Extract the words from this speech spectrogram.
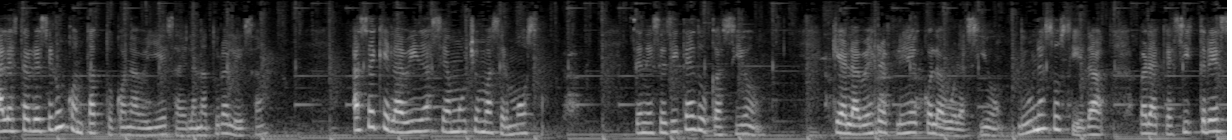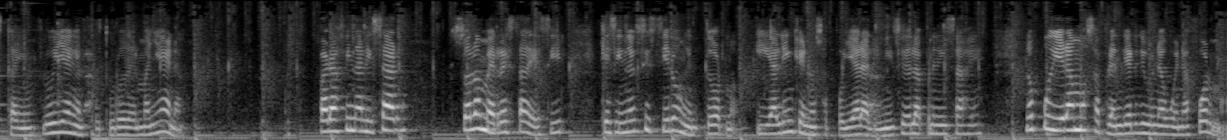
Al establecer un contacto con la belleza de la naturaleza, hace que la vida sea mucho más hermosa. Se necesita educación, que a la vez refleje colaboración de una sociedad para que así crezca e influya en el futuro del mañana. Para finalizar, solo me resta decir que si no existiera un entorno y alguien que nos apoyara al inicio del aprendizaje, no pudiéramos aprender de una buena forma,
